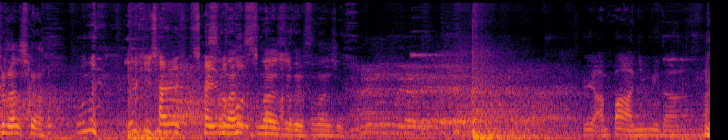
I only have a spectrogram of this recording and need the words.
그러셔? 오늘 왜 이렇게 잘잘 순환 넣었어? 순환시대 순환시대. 왜 안방 아닙니다.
